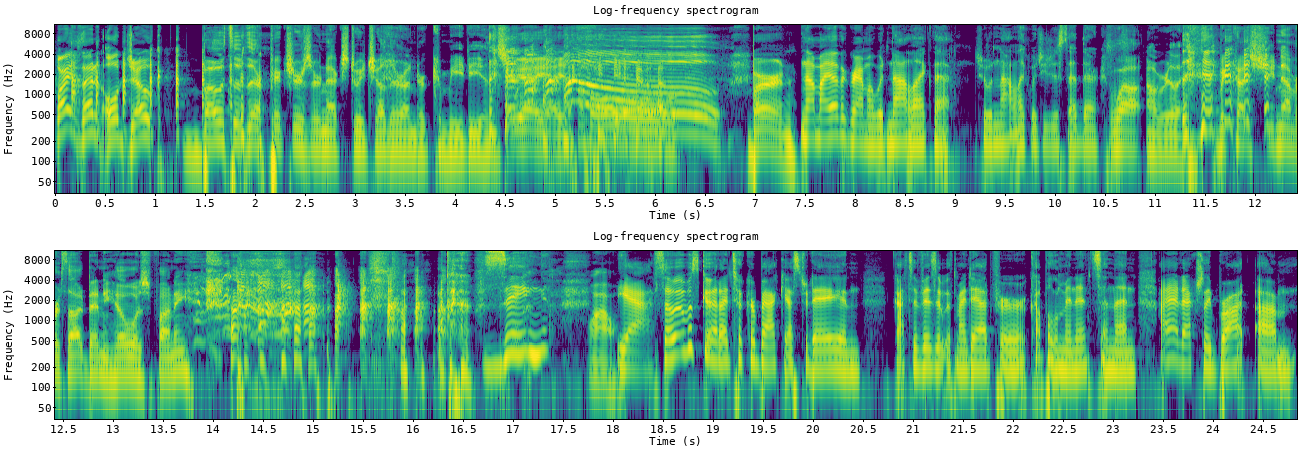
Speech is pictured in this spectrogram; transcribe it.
Why is that an old joke? both of their pictures are next to each other under comedians. Yeah, yeah, yeah. Oh. Oh, Burn. now my other grandma would not like that. She would not like what you just said there. Well, Oh, really? because she never thought Benny Hill was funny. Zing. wow. Yeah, so it was good. I took her back yesterday and got to visit with my dad for a couple of minutes, and then I had actually brought um,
